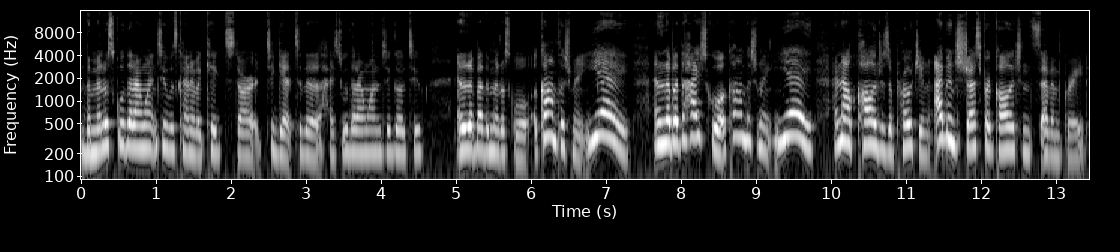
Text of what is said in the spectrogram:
the middle school that I went to was kind of a kickstart to get to the high school that I wanted to go to. Ended up at the middle school, accomplishment, yay! Ended up at the high school, accomplishment, yay! And now college is approaching. I've been stressed for college since seventh grade.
